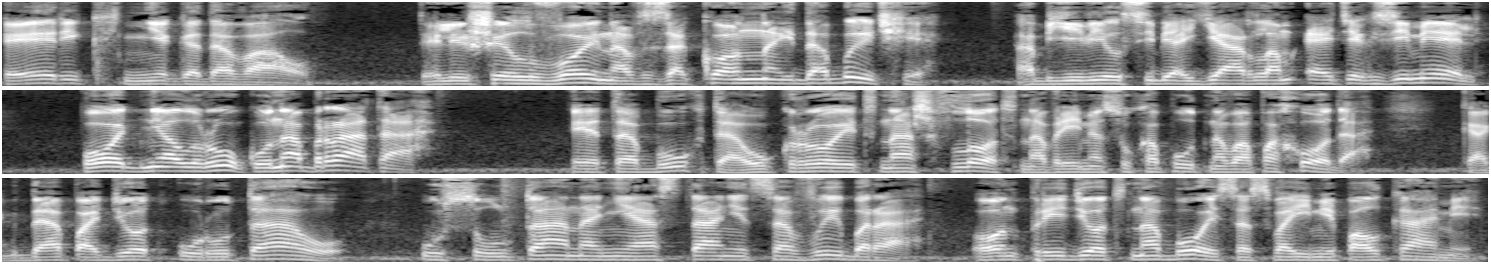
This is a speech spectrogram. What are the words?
Эрик негодовал. «Ты лишил воинов законной добычи, объявил себя ярлом этих земель, поднял руку на брата!» Эта бухта укроет наш флот на время сухопутного похода. Когда падет Урутау, у султана не останется выбора. Он придет на бой со своими полками.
